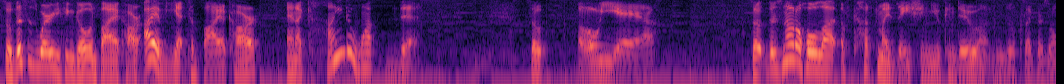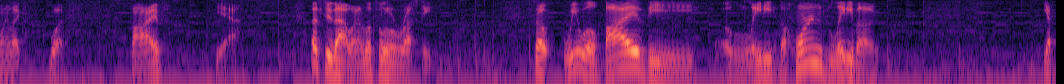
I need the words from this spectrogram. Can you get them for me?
So this is where you can go and buy a car. I have yet to buy a car, and I kind of want this. So, oh yeah. So there's not a whole lot of customization you can do. Uh, it looks like there's only like, what, five? Yeah. Let's do that one. It looks a little rusty. So we will buy the lady, the Horns Ladybug. Yep,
